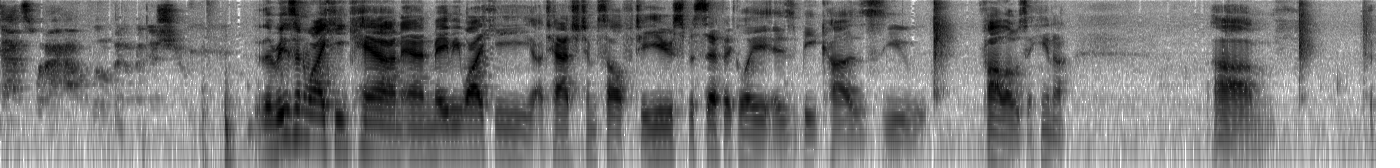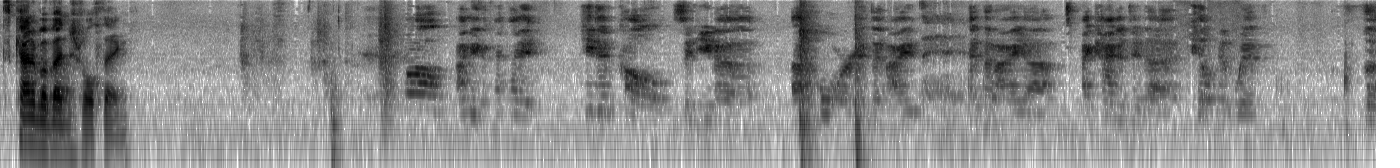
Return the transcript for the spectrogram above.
that's when I have a little bit of an issue. The reason why he can, and maybe why he attached himself to you specifically, is because you follow Zahina. Um, it's kind of a vengeful thing. Well, I mean, I, I, he did call Zahina a whore, and then I, and then I, uh, I kind of did uh, kill him with the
